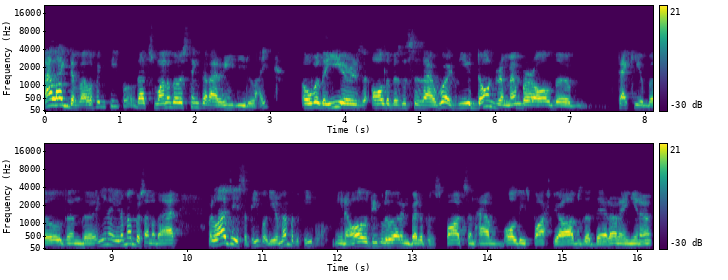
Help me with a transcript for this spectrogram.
I like developing people. That's one of those things that I really like. Over the years, all the businesses I worked, you don't remember all the tech you built and the, you know, you remember some of that. But largely it's the people. You remember the people. You know, all the people who are in better spots and have all these posh jobs that they're running. You know,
